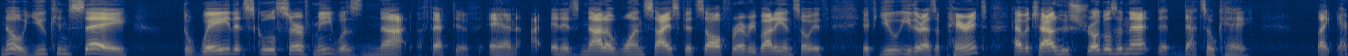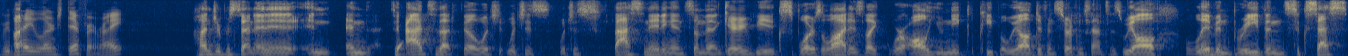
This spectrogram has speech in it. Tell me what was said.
no, you can say the way that school served me was not effective, and and it's not a one size fits all for everybody. And so if if you either as a parent have a child who struggles in that, that that's okay. Like everybody learns different, right? Hundred percent, and and and to add to that, Phil, which which is which is fascinating and something that Gary Vee explores a lot, is like we're all unique people. We all have different circumstances. We all live and breathe and success.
